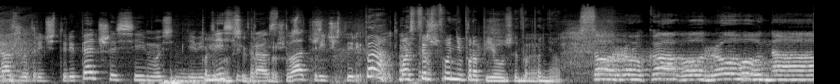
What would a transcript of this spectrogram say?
Раз, два, три, четыре, пять, шесть, семь, восемь, девять, десять. Раз, хорошо два, три, четыре. Да, Вот, мастерство не пропьешь, это понятно. Сорока ворона,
